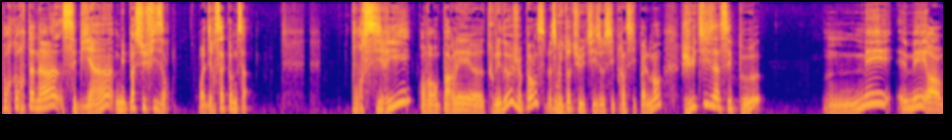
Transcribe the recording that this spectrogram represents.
Pour Cortana, c'est bien, mais pas suffisant. On va dire ça comme ça. Pour Siri, on va en parler euh, tous les deux, je pense, parce Oui. que toi tu l'utilises aussi principalement. J'utilise assez peu, mais mais alors,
